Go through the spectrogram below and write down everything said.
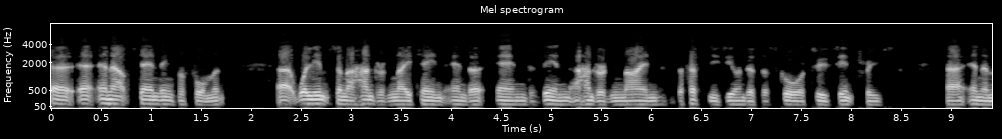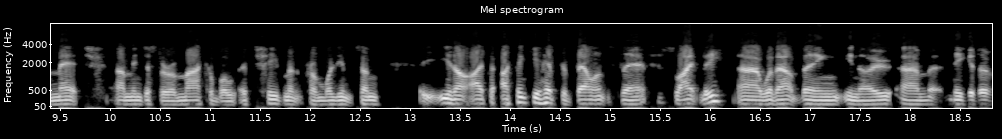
uh, an outstanding performance. Uh, Williamson 118 and uh, and then 109, the fifth New Zealander to score two centuries uh, in a match. I mean, just a remarkable achievement from Williamson. You know, I, th- I think you have to balance that slightly without being, you know, um, negative.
